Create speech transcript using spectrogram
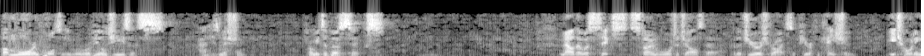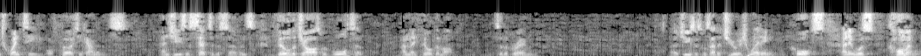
but more importantly will reveal Jesus and his mission. From me to verse 6. Now there were six stone water jars there for the Jewish rites of purification, each holding 20 or 30 gallons. And Jesus said to the servants, Fill the jars with water. And they filled them up to the brim. Uh, Jesus was at a Jewish wedding, of course, and it was common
